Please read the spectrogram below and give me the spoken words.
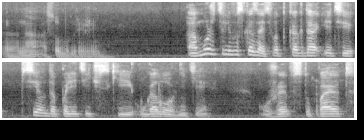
э, на особом режиме. А можете ли вы сказать, вот когда эти псевдополитические уголовники уже вступают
